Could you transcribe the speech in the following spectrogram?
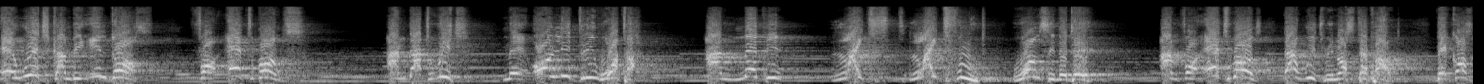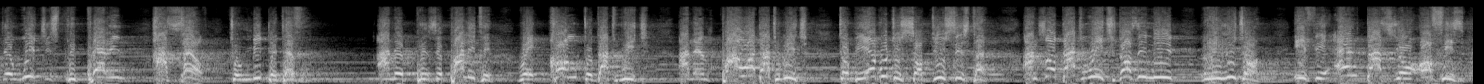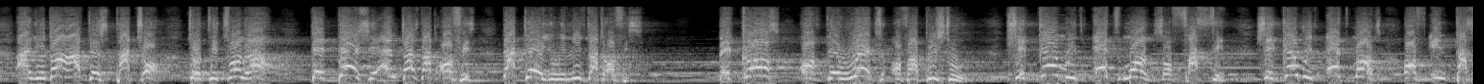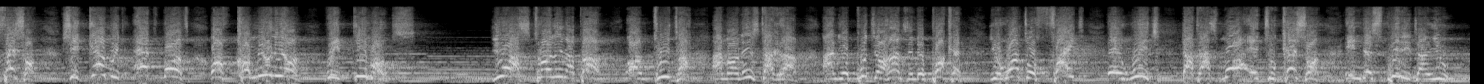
A witch can be indoors for eight months, and that witch may only drink water and maybe light light food once in a day. And for eight months, that witch will not step out because the witch is preparing herself to meet the devil. And a principality will come to that witch and empower that witch to be able to subdue sister. And so that witch doesn't need religion. If he enters your office and you don't have the stature to dethrone her, the day she enters that office, that day you will leave that office because of the weight of her priesthood. She came with eight months of fasting. She came with eight months of intercession. She came with eight months of communion with demons. You are strolling about on Twitter and on Instagram, and you put your hands in the pocket. You want to fight a witch that has more education in the spirit than you.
